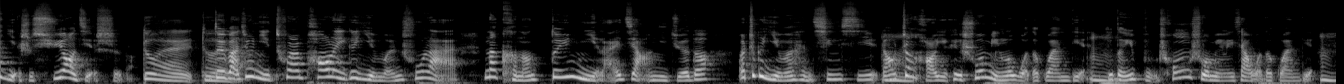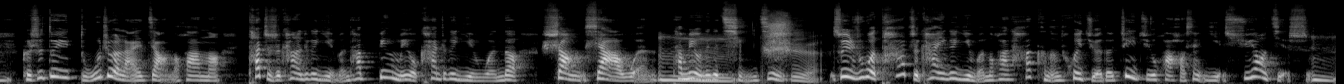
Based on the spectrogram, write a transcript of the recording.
也是需要解释的，对对对吧？就你突然抛了一个引文出来，那可能对于你来讲，你觉得啊，这个引文很清晰，然后正好也可以说明了我的观点，嗯就等于补充说明了一下我的观点。嗯可是对于读者来讲的话呢，他只是看了这个引文，他并没有看这个引文的上下文，他没有那个情境。嗯是，所以，如果他只看一个引文的话，他可能会觉得这句话好像也需要解释。嗯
